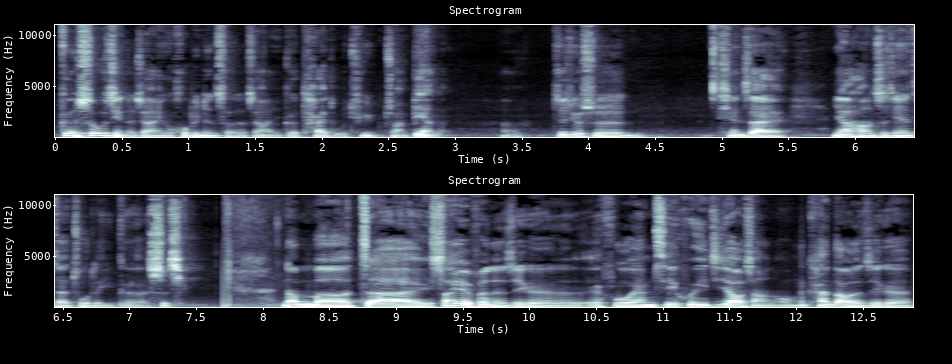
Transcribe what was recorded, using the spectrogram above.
更收紧的这样一个货币政策的这样一个态度去转变了啊，这就是现在央行之间在做的一个事情。那么在三月份的这个 FOMC 会议纪要上，我们看到了这个。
